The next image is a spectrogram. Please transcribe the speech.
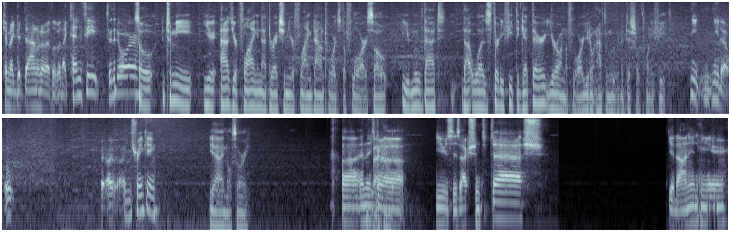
can I get down with, like ten feet through the door? So to me, you as you're flying in that direction, you're flying down towards the floor. So you move that. That was 30 feet to get there. You're on the floor. You don't have to move an additional 20 feet. Need Nito. Oh. I, I'm shrinking. Yeah, I know. Sorry. Uh, and then he's Bad gonna use his action to dash. Get on in here.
